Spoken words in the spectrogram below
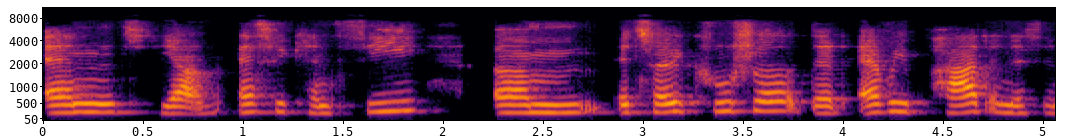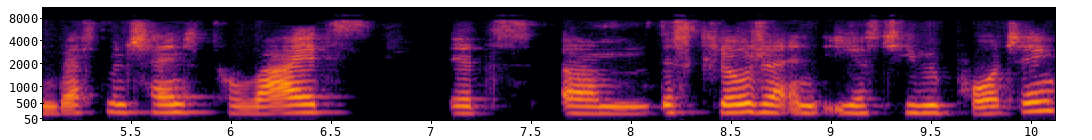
And yeah, as we can see, um, it's very crucial that every part in this investment chain provides its um, disclosure and ESG reporting,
